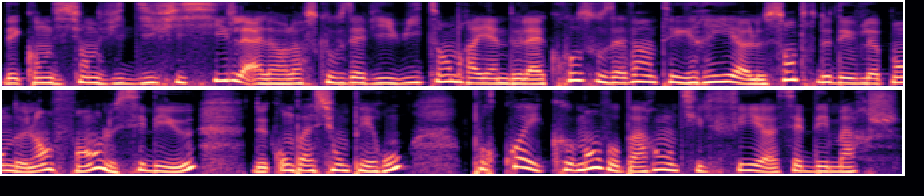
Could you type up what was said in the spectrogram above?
Des conditions de vie difficiles. Alors, lorsque vous aviez 8 ans, Brian de la Cruz, vous avez intégré euh, le Centre de développement de l'enfant, le CDE, de Compassion Pérou. Pourquoi et comment vos parents ont-ils fait euh, cette démarche?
